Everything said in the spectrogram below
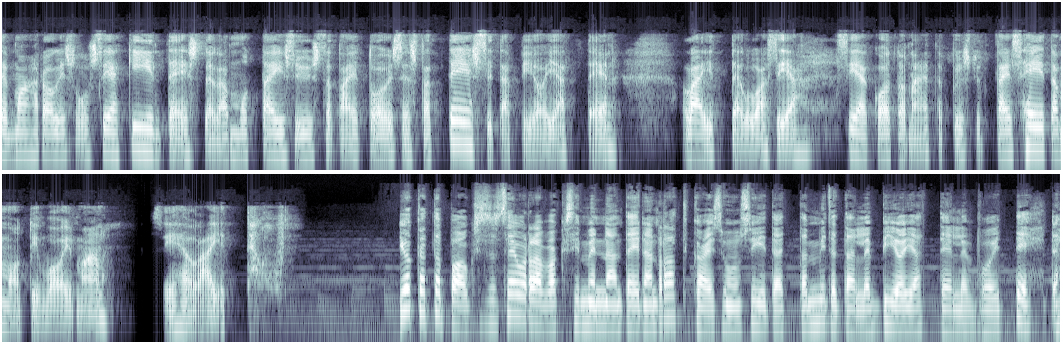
se mahdollisuus siellä kiinteistöllä, mutta ei syystä tai toisesta tee sitä biojätteen lajittelua siellä, siellä kotona, että pystyttäisiin heitä motivoimaan siihen lajitteluun. Joka tapauksessa seuraavaksi mennään teidän ratkaisuun siitä, että mitä tälle biojätteelle voi tehdä.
